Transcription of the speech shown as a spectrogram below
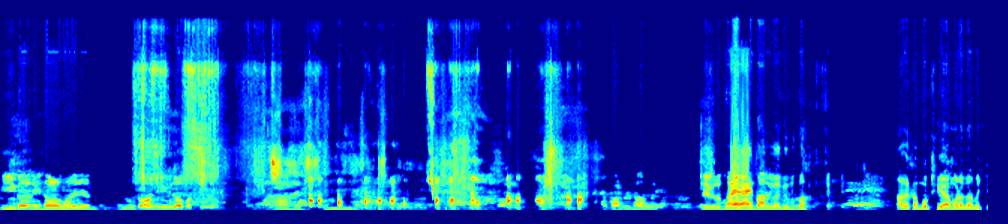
ਕੀ ਕਹੇ ਨਹੀਂ ਸਾਲ ਮਾਰੇ ਜੇ? ਦਾ ਛੀ ਦਾ ਬਸ। ਹਾਂ ਦੇ ਦੇਖ ਲਓ ਐ ਐ ਧਰ ਲਈ ਪੁੱਤ। ਆ ਦੇਖਾ ਮੁੱਠੀ ਆ ਮੋੜਾ ਕਰ ਵਿੱਚ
